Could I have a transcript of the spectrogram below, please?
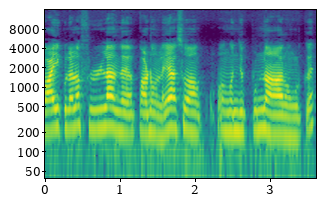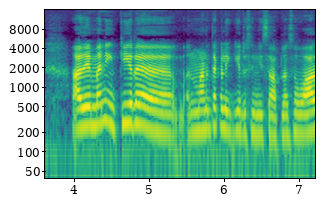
வாய்க்குள்ளெல்லாம் ஃபுல்லாக அந்த படும் இல்லையா? ஸோ கொஞ்சம் புண்ணு ஆறும் உங்களுக்கு. அதே மாதிரி நீங்கள் கீரை மணத்தக்காளி கீரை செஞ்சு சாப்பிடலாம். ஸோ வார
